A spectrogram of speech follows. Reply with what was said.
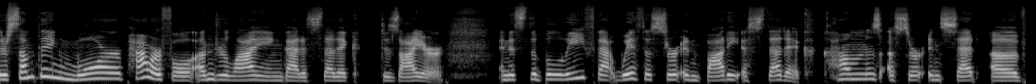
there's something more powerful underlying that aesthetic desire. And it's the belief that with a certain body aesthetic comes a certain set of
